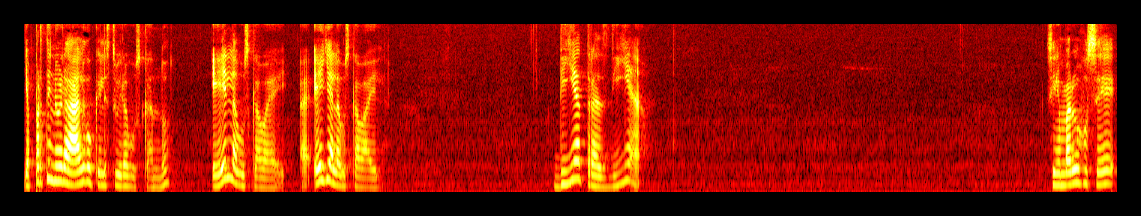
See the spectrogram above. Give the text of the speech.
Y aparte no era algo que él estuviera buscando. Él la buscaba a ella, la buscaba a él. Día tras día. Sin embargo, José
